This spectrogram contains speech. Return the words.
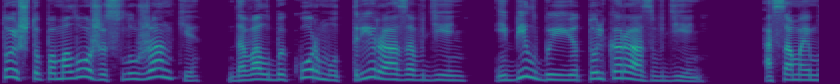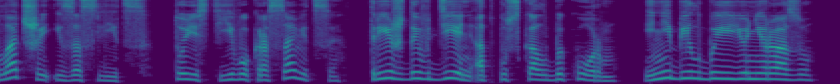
Той, что помоложе служанки, давал бы корму три раза в день и бил бы ее только раз в день. А самой младшей из ослиц то есть его красавице, трижды в день отпускал бы корм и не бил бы ее ни разу.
